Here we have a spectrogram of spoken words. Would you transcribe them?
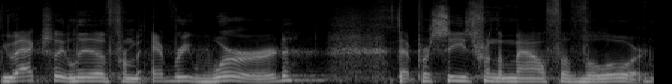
You actually live from every word that proceeds from the mouth of the Lord.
